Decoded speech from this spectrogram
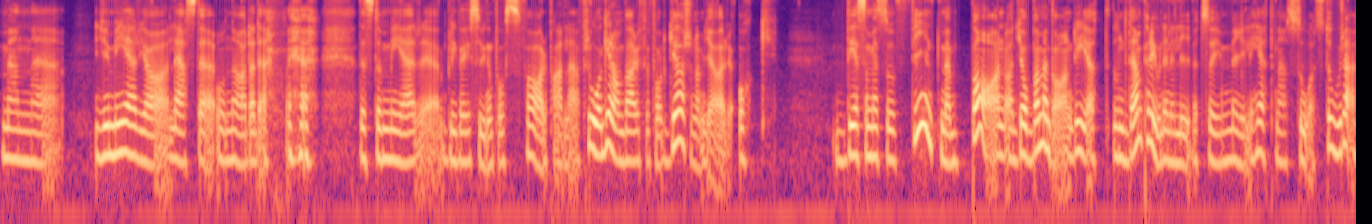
Men ju mer jag läste och nördade desto mer eh, blev jag ju sugen på svar på alla frågor om varför folk gör som de gör. Och det som är så fint med barn och att jobba med barn det är att under den perioden i livet så är möjligheterna så stora.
